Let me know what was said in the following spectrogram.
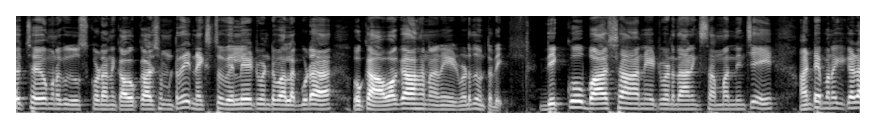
వచ్చాయో మనకు చూసుకోవడానికి అవకాశం ఉంటుంది. నెక్స్ట్ వెళ్ళేటువంటి వాళ్ళకు కూడా ఒక అవగాహన అనేటువంటిది ఉంటుంది. దిక్కు భాష అనేటువంటి దానికి సంబంధించి అంటే మనకి ఇక్కడ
